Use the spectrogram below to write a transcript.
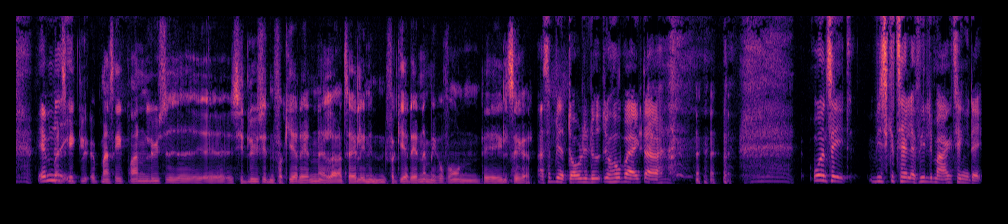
emnet Man skal ikke, man skal ikke brænde lyset, øh, sit lys i den forkerte ende, eller tale ind i den forkerte ende af mikrofonen. Det er helt sikkert. Og så bliver det dårlig lyd. Det håber jeg ikke, der er. Uanset, vi skal tale affiliate marketing i dag.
